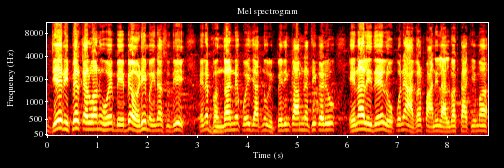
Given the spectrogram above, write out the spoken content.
જે રિપેર કરવાનું હોય બે બે અઢી મહિના સુધી, એને ભંગાણને કોઈ જાતનું રિપેરિંગ કામ નથી કર્યું. એના લીધે લોકોને આગળ પાણી લાલબાગ ટાંકીમાં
